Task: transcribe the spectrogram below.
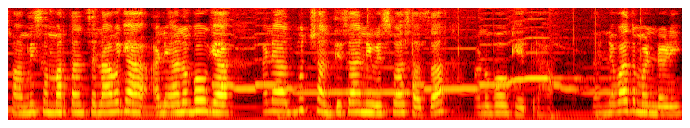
स्वामी समर्थांचे नाव घ्या आणि अनुभव घ्या आणि अद्भुत शांतीचा आणि विश्वासाचा अनुभव घेत राहा. धन्यवाद मंडळी.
